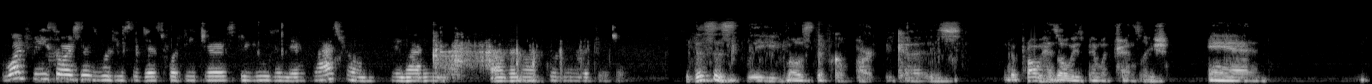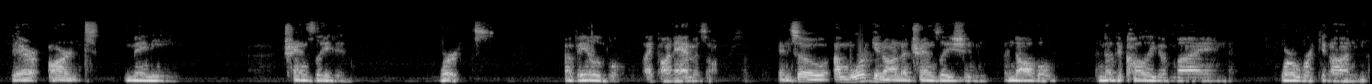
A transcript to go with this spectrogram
what resources would you suggest for teachers to use in their classroom regarding uh, the North Korean literature? This is the most difficult part because the problem has always been with translation, and there aren't many uh, translated works available, like on Amazon or something. And so I'm working on a translation, a novel. Another colleague of mine, we're working on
